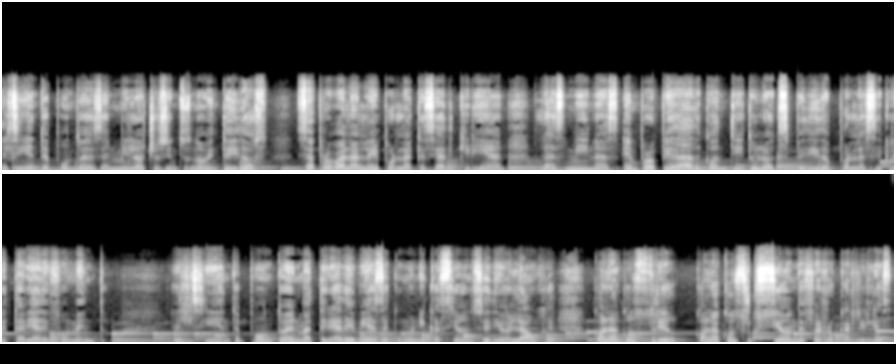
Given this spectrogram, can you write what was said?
El siguiente punto es en 1892. Se aprueba la ley por la que se adquirían las minas en propiedad con título expedido por la Secretaría de Fomento. El siguiente punto, en materia de vías de comunicación, se dio el auge con la, con la construcción de ferrocarriles,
